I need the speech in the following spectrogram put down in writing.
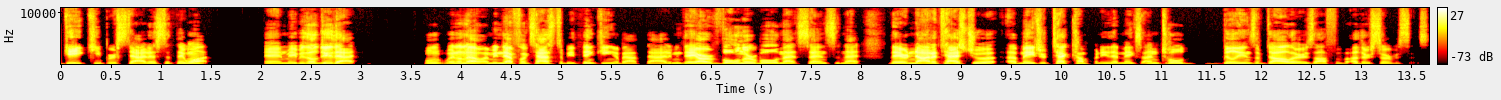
gatekeeper status that they want. And maybe they'll do that. Well, we don't know. I mean, Netflix has to be thinking about that. I mean, they are vulnerable in that sense, in that they are not attached to a, a major tech company that makes untold billions of dollars off of other services.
